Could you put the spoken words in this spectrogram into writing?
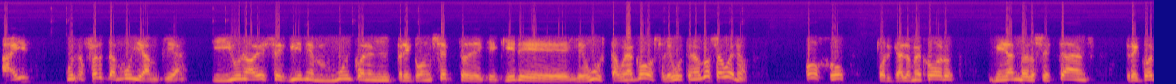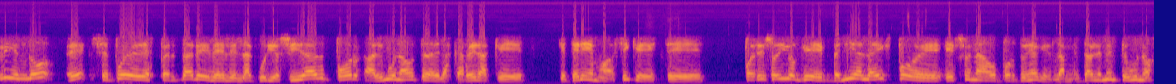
hay una oferta muy amplia y uno a veces viene muy con el preconcepto de que quiere, le gusta una cosa, le gusta una cosa, bueno, ojo, porque a lo mejor mirando los stands, recorriendo, eh, se puede despertar la curiosidad por alguna otra de las carreras que, que tenemos. Así que este por eso digo que venir a la expo eh, es una oportunidad que lamentablemente uno,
